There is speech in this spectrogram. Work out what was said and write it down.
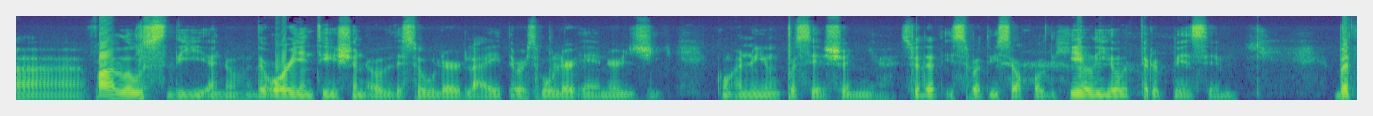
uh, follows the ano the orientation of the solar light or solar energy kung ano yung position niya. So that is what we so called heliotropism. But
